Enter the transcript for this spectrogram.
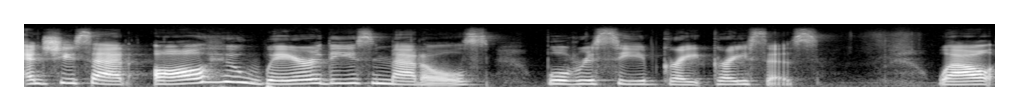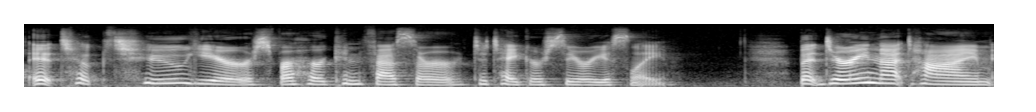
And she said, All who wear these medals will receive great graces. Well, it took two years for her confessor to take her seriously. But during that time,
